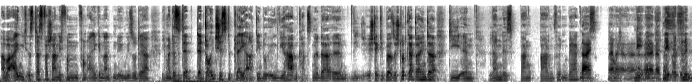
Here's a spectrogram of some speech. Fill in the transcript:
aber eigentlich ist das wahrscheinlich von, von allen genannten irgendwie so der, ich meine, das ist der, der deutscheste Player, den du irgendwie haben kannst. Ne? Da ähm, die, steckt die Börse Stuttgart dahinter, die ähm, Landesbank Baden-Württemberg. Nein. Nein, nein, nein, nee, nein, nein, nee, nee, nee,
